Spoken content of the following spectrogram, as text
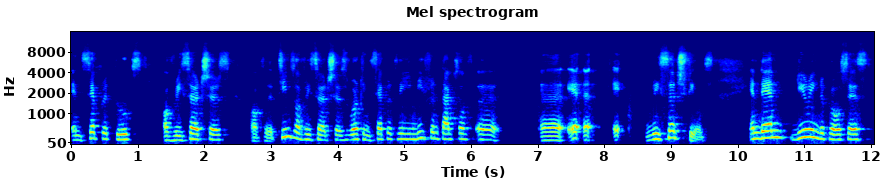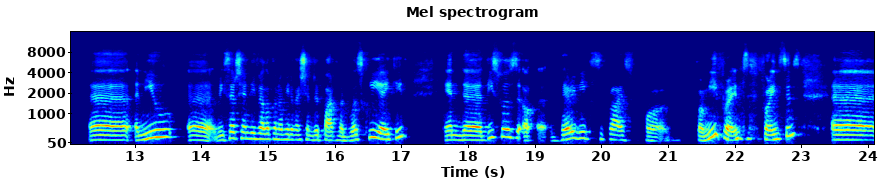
and separate groups of researchers, of the teams of researchers working separately in different types of uh, uh, research fields. And then during the process, uh, a new uh, research and development of innovation department was created. And uh, this was a, very big surprise for, for me, for, in, for instance. Uh,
